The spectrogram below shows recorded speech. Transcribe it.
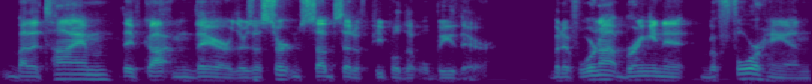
by the time they've gotten there, there's a certain subset of people that will be there. But if we're not bringing it beforehand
